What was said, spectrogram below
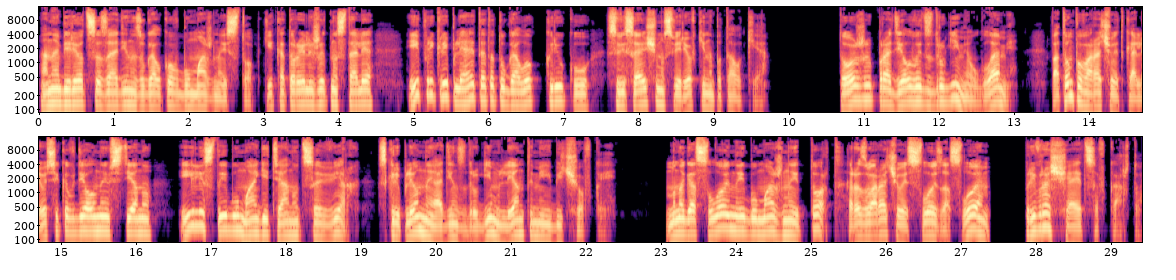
Она берется за один из уголков бумажной стопки, которая лежит на столе, и прикрепляет этот уголок к крюку, свисающему с веревки на потолке тоже проделывает с другими углами, потом поворачивает колесико, вделанные в стену, и листы бумаги тянутся вверх, скрепленные один с другим лентами и бечевкой. Многослойный бумажный торт, разворачиваясь слой за слоем, превращается в карту.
